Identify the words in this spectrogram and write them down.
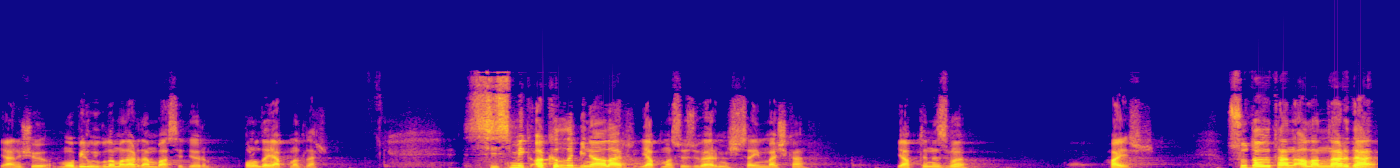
Yani şu mobil uygulamalardan bahsediyorum. Onu da yapmadılar. Sismik akıllı binalar yapma sözü vermiş Sayın Başkan. Yaptınız mı? Hayır. Su dağıtan alanlarda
